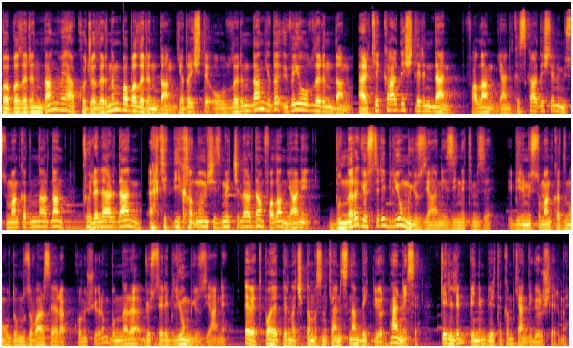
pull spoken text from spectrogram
babalarından veya kocalarının babalarından ya da işte oğullarından ya da üvey oğullarından, erkek kardeşlerinden falan yani kız kardeşlerini Müslüman kadınlardan, kölelerden, erkekliği kalmamış hizmetçilerden falan yani bunlara gösterebiliyor muyuz yani zihniyetimizi? Bir Müslüman kadın olduğumuzu varsayarak konuşuyorum. Bunlara gösterebiliyor muyuz yani? Evet bu ayetlerin açıklamasını kendisinden bekliyorum. Her neyse gelelim benim bir takım kendi görüşlerime.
